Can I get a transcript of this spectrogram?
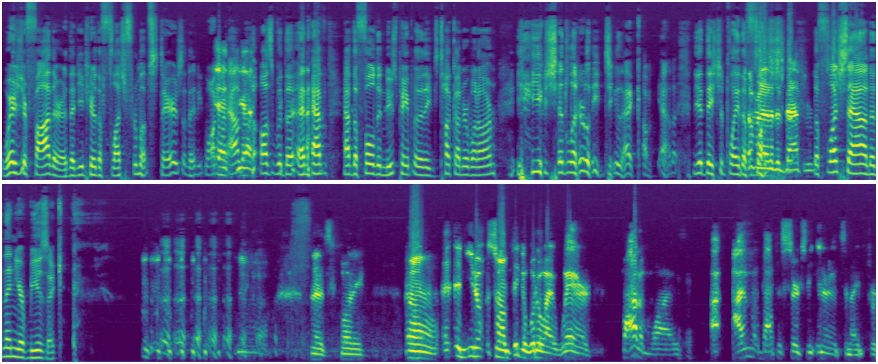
"Where's your father?" And then you'd hear the flush from upstairs, and then he'd walk down yes. also with the and have have the folded newspaper that they'd tuck under one arm. You should literally do that coming out of. yeah, They should play the Coming flush, out of the bathroom. the flush sound, and then your music. That's funny. Uh, and, and, you know, so I'm thinking, what do I wear? Bottom wise, I, I'm about to search the internet tonight for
